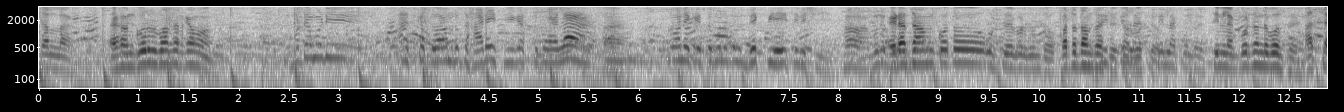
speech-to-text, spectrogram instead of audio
চার লাখ। এখন গরুর বাজার কেমন? মোটামুটি আজকে তো আমরা তো হারাইছি আজকে পয়লা হ্যাঁ। অনেকে তো মনে করুন দেখতে এসে বেশি। হ্যাঁ মনে এটার দাম কত উঠছে এ পর্যন্ত? কত দাম চাইছে সর্বোচ্চ? তিন লাখ পর্যন্ত বলছে? আচ্ছা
